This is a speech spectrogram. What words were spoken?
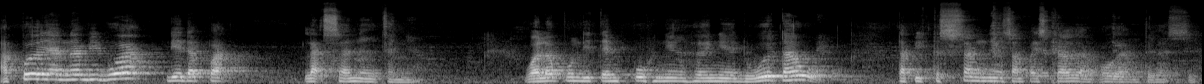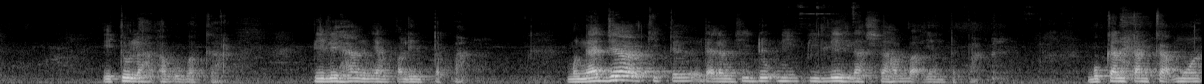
Apa yang Nabi buat dia dapat laksanakannya walaupun ditempuhnya hanya dua tahun tapi kesannya sampai sekarang orang terasa. Itulah Abu Bakar Pilihan yang paling tepat. Mengajar kita dalam hidup ni Pilihlah sahabat yang tepat. Bukan tangkap muat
